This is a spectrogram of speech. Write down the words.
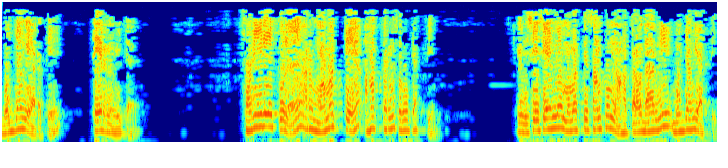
බොජ්ජංග යටතේ තේරෙන විට ශරීරය තුළ අර මමත්වයේ අහක් කරන ස්වરૂපයක් තියෙනවා. ඒ විශේෂයෙන්ම මමත්වයේ සම්පූර්ණ අහක් කරව දාන්නේ බොජ්ජංග යටතේ.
